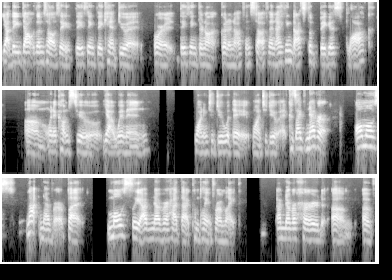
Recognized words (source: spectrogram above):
Yeah, they doubt themselves. They they think they can't do it or they think they're not good enough and stuff. And I think that's the biggest block um, when it comes to yeah women wanting to do what they want to do. Because I've never, almost not never, but mostly I've never had that complaint from like I've never heard um, of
